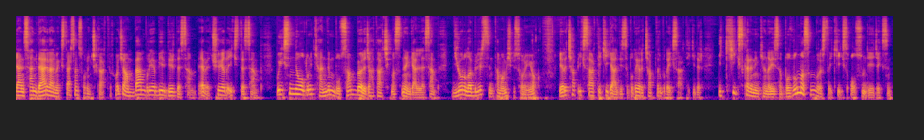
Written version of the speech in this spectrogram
Yani sen değer vermek istersen sorun çıkartıyor. Hocam ben buraya 1 1 desem, evet şuraya da x desem, bu x'in ne olduğunu kendim bulsam, böylece hata çıkmasını engellesem diyor olabilirsin. Tamam hiçbir sorun yok. Yarıçap x artı 2 geldiyse bu da yarıçaptır, bu da x artı 2'dir. 2x karenin kenarı ise bozulmasın, burası da 2x olsun diyeceksin.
